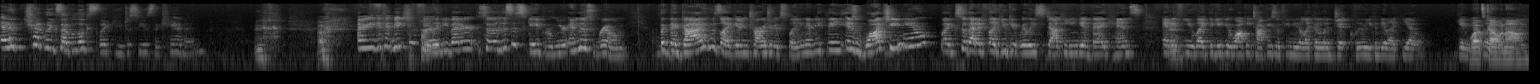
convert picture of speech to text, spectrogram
And then Trent wakes up and looks like you just used the cannon. Uh, I mean, if it makes you feel any better, so in this escape room, you're in this room, but the guy who's like in charge of explaining everything is watching you, like so that if like you get really stuck, he can give vague hints, and if you like, they give you a walkie-talkie, so if you need like a legit clue, you can be like, "Yo, give me." a What's clue." going on?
